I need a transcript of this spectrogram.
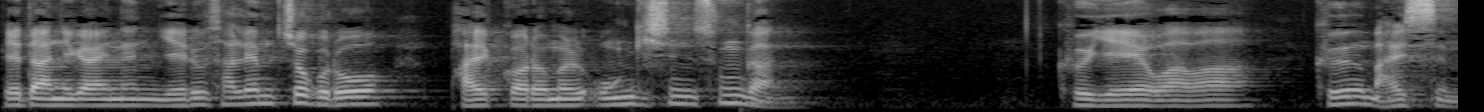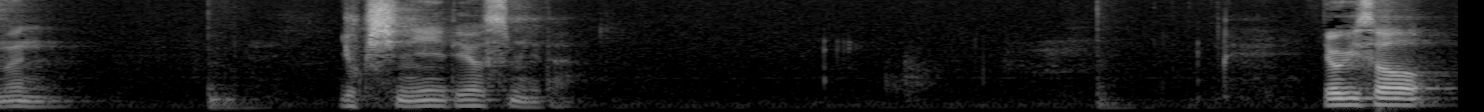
베다니가 있는 예루살렘 쪽으로 발걸음을 옮기신 순간 그 예화와 그 말씀은 육신이 되었습니다. 여기서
